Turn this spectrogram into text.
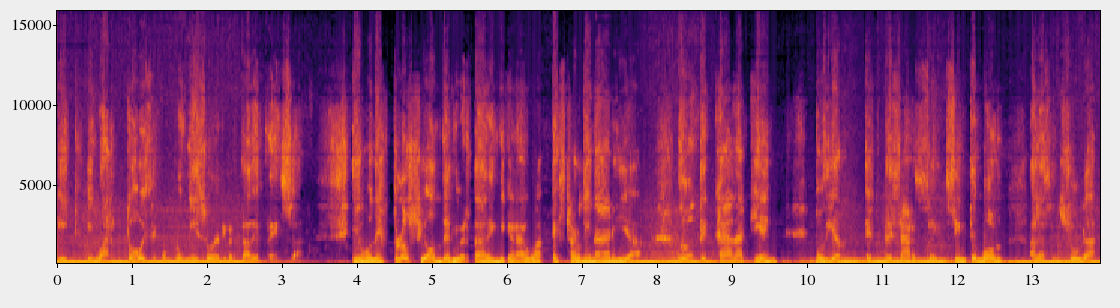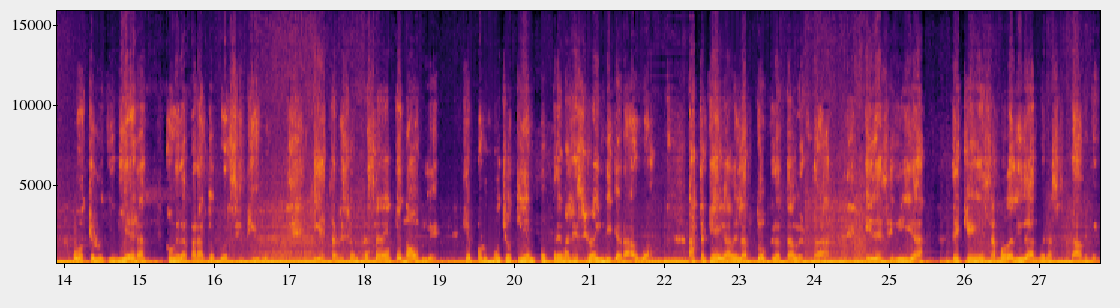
y, y guardó ese compromiso de libertad de prensa. Y hubo una explosión de libertad en Nicaragua extraordinaria, donde cada quien podía expresarse sin temor a la censura o a que lo inhibieran con el aparato coercitivo. Y estableció un precedente noble que por mucho tiempo prevaleció en Nicaragua, hasta que llegaba el autócrata, ¿verdad? Y decidía de que esa modalidad no era aceptable.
